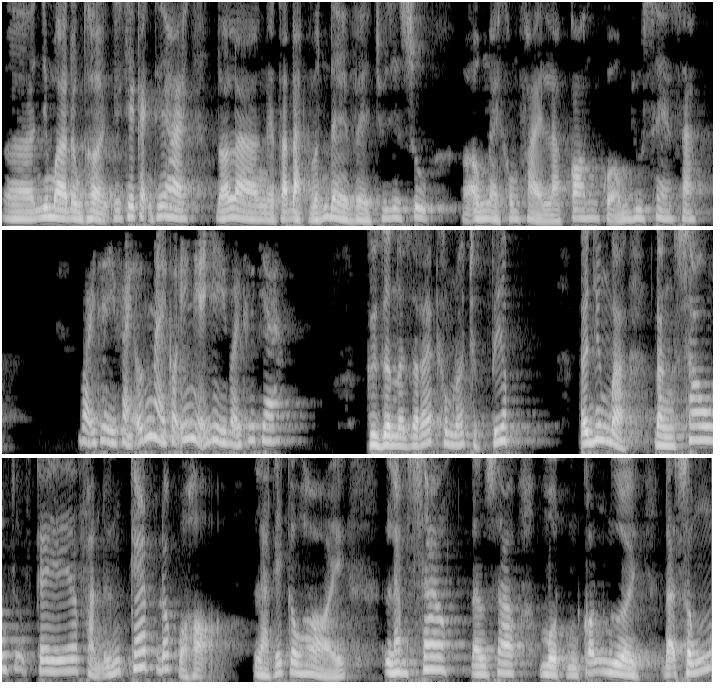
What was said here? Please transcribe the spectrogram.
À, nhưng mà đồng thời cái khía cạnh thứ hai đó là người ta đặt vấn đề về Chúa Giêsu ông này không phải là con của ông Giuse sao? Vậy thì phản ứng này có ý nghĩa gì vậy thưa cha? Cư dân Nazareth không nói trực tiếp. À, nhưng mà đằng sau cái phản ứng kép đó của họ là cái câu hỏi làm sao làm sao một con người đã sống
